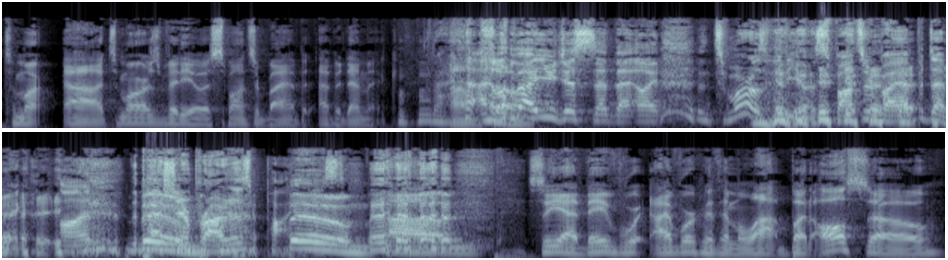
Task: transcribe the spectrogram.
Tomorrow uh, tomorrow's video is sponsored by Epi- Epidemic. Um, I so- love how you just said that. Like tomorrow's video is sponsored by Epidemic on the Passion and Progress podcast. Boom. um, so yeah, they've wor- I've worked with them a lot, but also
